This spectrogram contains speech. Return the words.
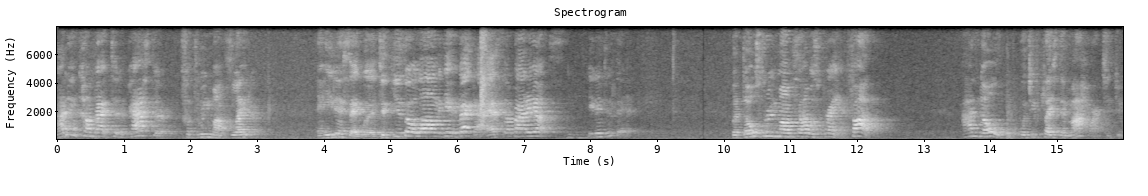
I didn't come back to the pastor for three months later. And he didn't say, well, it took you so long to get back, I asked somebody else. He didn't do that. But those three months I was praying, Father, I know what you've placed in my heart to do.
